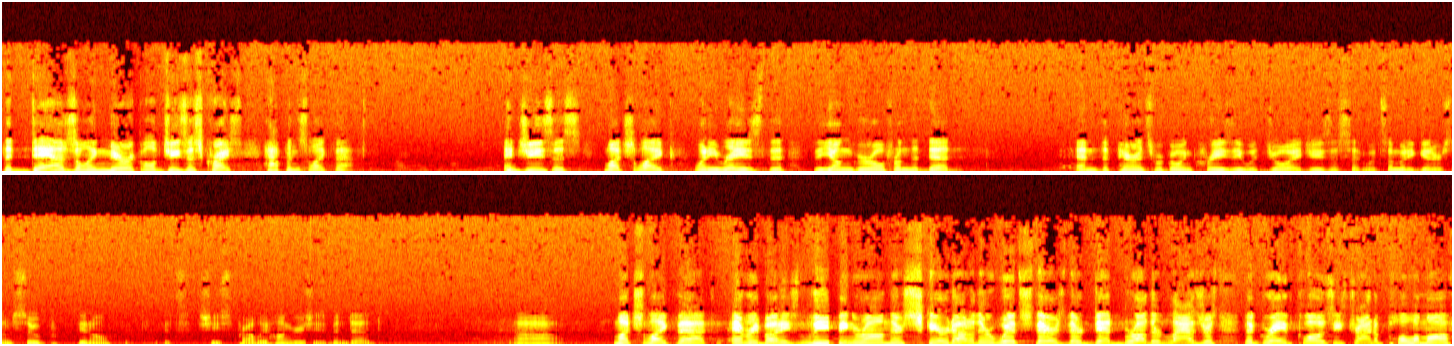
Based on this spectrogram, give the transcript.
the dazzling miracle of Jesus Christ happens like that. And Jesus much like when he raised the, the young girl from the dead and the parents were going crazy with joy. Jesus said, Would somebody get her some soup? You know, it's, she's probably hungry. She's been dead. Uh, much like that, everybody's leaping around. They're scared out of their wits. There's their dead brother, Lazarus, the grave clothes. He's trying to pull them off.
